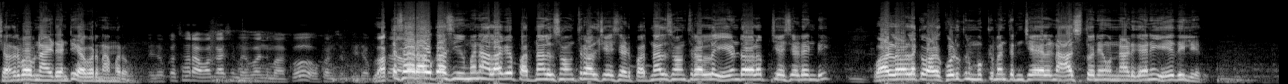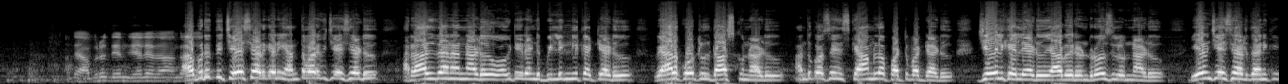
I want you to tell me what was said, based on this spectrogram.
చంద్రబాబు నాయుడు అంటే ఎవరు నమ్మరు. ఒక్కసారి అవకాశం ఇవ్వండి మాకు. ఒక్కసారి అవకాశం ఇవ్వమని అలాగే పద్నాలుగు సంవత్సరాలు చేశాడు. పద్నాలుగు సంవత్సరాల్లో ఏం డెవలప్ చేశాడండి? వాళ్ళ వాళ్ళకి వాళ్ళ కొడుకును ముఖ్యమంత్రిని చేయాలని ఆశతోనే ఉన్నాడు కానీ ఏదీ లేదు. అంటే అభివృద్ధి చేశాడు కానీ ఎంతవరకు చేశాడు? రాజధాని అన్నాడు ఒకటి రెండు బిల్డింగ్లు కట్టాడు వేల కోట్లు దాచుకున్నాడు అందుకోసం స్కామ్లో పట్టుబడ్డాడు జైలుకి వెళ్ళాడు యాభై రెండు రోజులు ఉన్నాడు. ఏం చేశాడు దానికి?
